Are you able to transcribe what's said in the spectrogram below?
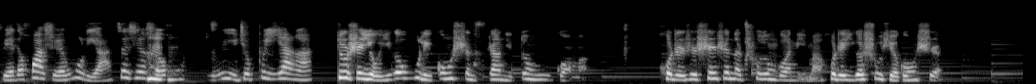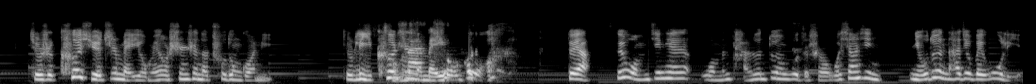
别的化学、物理啊，这些和《论语》就不一样啊。就是有一个物理公式让你顿悟过吗？或者是深深的触动过你吗？或者一个数学公式，就是科学之美有没有深深的触动过你？就理科之美没有过。对啊，所以我们今天我们谈论顿悟的时候，我相信牛顿他就被物理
